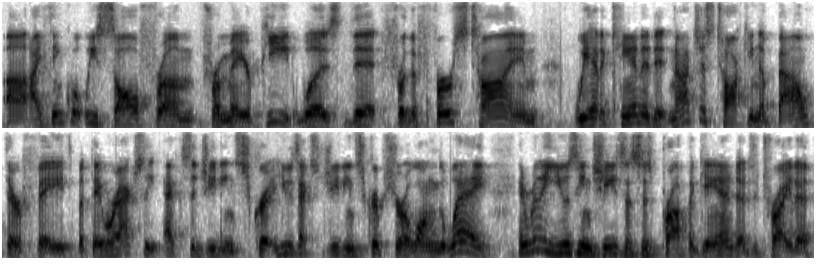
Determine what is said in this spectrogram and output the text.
Uh, I think what we saw from from Mayor Pete was that for the first time we had a candidate not just talking about their faith, but they were actually exegeting script. He was exegeting scripture along the way and really using Jesus as propaganda to try to,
